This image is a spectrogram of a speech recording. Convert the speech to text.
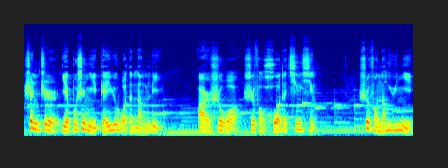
甚至也不是你给予我的能力，而是我是否活得清醒，是否能与你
